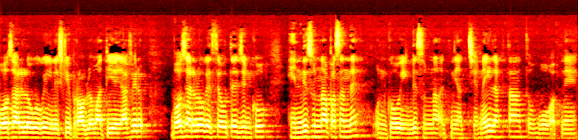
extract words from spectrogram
बहुत सारे लोगों को इंग्लिश की प्रॉब्लम आती है, या फिर बहुत सारे लोग ऐसे होते हैं जिनको हिंदी सुनना पसंद है, उनको इंग्लिश सुनना इतनी अच्छे नहीं लगता तो वो अपने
